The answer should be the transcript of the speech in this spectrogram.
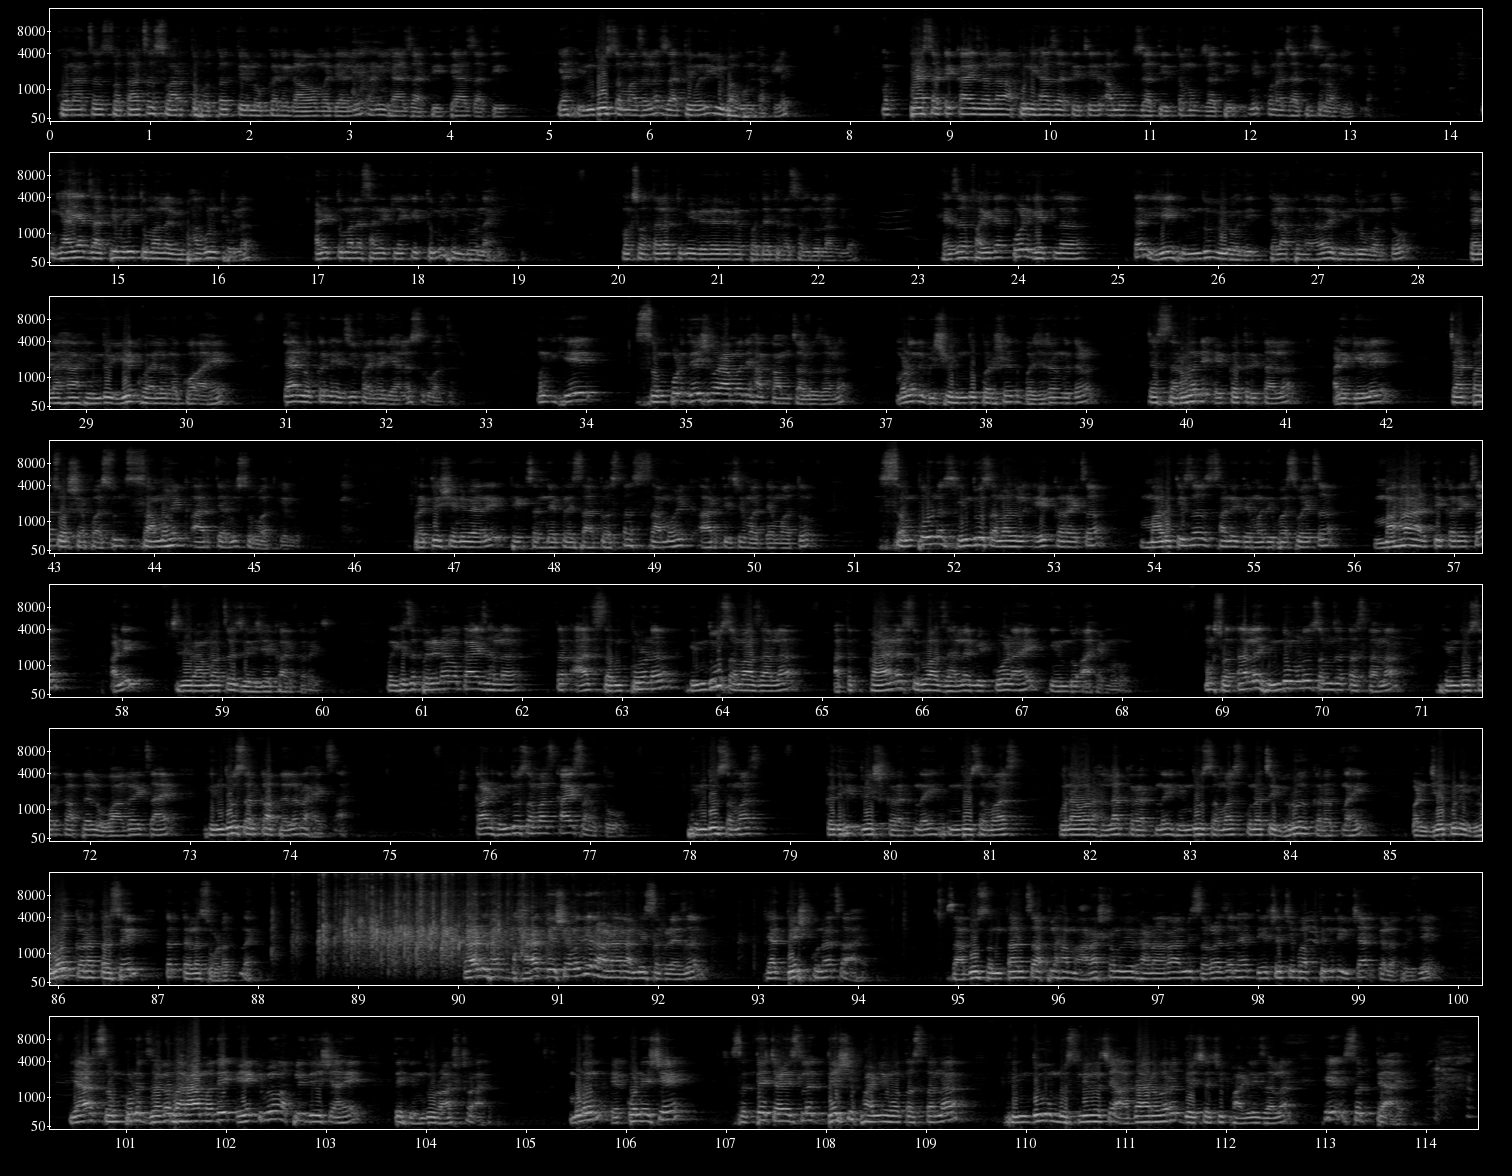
कोणाचं स्वतःचं स्वार्थ होतं ते लोकांनी गावामध्ये आले आणि ह्या जाती त्या जाती या हिंदू समाजाला जातीमध्ये विभागून टाकले. मग त्यासाठी काय झालं? आपण ह्या जातीचे अमुक जाती तमुक जाती मी कोणा जातीचं नाव घेत नाही. ह्या या जातीमध्ये तुम्हाला विभागून ठेवलं आणि तुम्हाला सांगितलं की तुम्ही हिंदू नाही. मग स्वतःला तुम्ही वेगळ्या वेगळ्या पद्धतीनं समजू लागलं. ह्याचा फायदा कोण घेतलं? तर हे हिंदू विरोधी त्याला आपण अहिंदू म्हणतो. त्यांना हा हिंदू एक व्हायला नको आहे. त्या लोकांनी ह्याची फायदा घ्यायला सुरुवात झाली. मग हे संपूर्ण देशभरामध्ये हा काम चालू झालं. म्हणून विश्व हिंदू परिषद बजरंग दळ त्या सर्वांनी एकत्रित आलं आणि गेले चार पाच वर्षापासून सामूहिक आरती आम्ही सुरुवात केलो. प्रति शनिवारी ठीक संध्याकाळी सात वाजता सामूहिक आरतीच्या माध्यमातून संपूर्ण हिंदू समाजाला एक करायचं मारुतीचं सानिध्यामध्ये बसवायचं महाआरती करायचं आणि श्रीरामाचं जय जयकार करायचं. मग ह्याचा परिणाम काय झाला? तर आज संपूर्ण हिंदू समाजाला आता कळायला सुरुवात झालं मी कोण आहे? हिंदू आहे म्हणून. मग स्वतःला हिंदू म्हणून समजत असताना हिंदूसारखं आपल्याला वागायचं आहे हिंदूसारखं आपल्याला राहायचं आहे. कारण हिंदू समाज काय सांगतो? हिंदू समाज कधीही द्वेष करत नाही हिंदू समाज कुणावर हल्ला करत नाही हिंदू समाज कुणाचे विरोध करत नाही पण जे कोणी विरोध करत असेल तर त्याला सोडत नाही. कारण ह्या भारत देशामध्ये राहणार आम्ही सगळेजण ह्या देश कुणाचा आहे? साधू संतांचा आपला हा महाराष्ट्रामध्ये राहणारा आम्ही सगळेजण ह्या देशाच्या बाबतीमध्ये विचार केला पाहिजे. या संपूर्ण जगभरामध्ये एकमेव आपली देश आहे ते हिंदू राष्ट्र आहे. म्हणून एकोणीसशे सत्तेचाळीसला देश फाळणी होत असताना हिंदू मुस्लिमच्या आधारावरच देशाची फाळणी झाला हे सत्य आहे.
